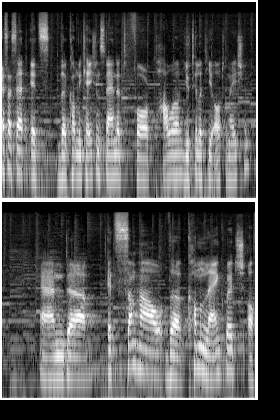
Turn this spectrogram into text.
as I said, it's the communication standard for power utility automation. And uh, it's somehow the common language of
